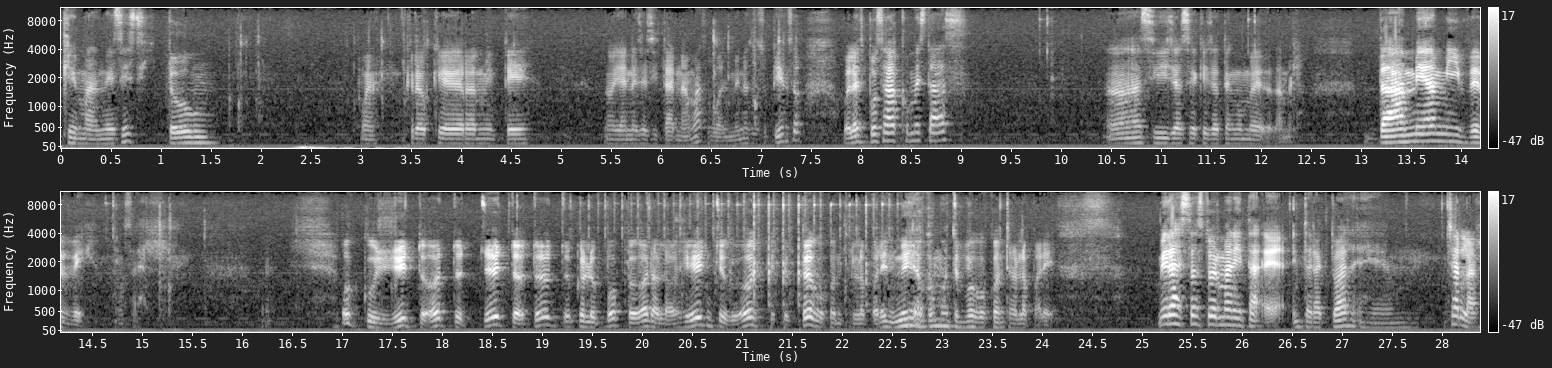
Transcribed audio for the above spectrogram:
¿Qué más necesito? Bueno, creo que realmente no voy a necesitar nada más, o al menos eso pienso. Hola esposa, ¿cómo estás? Ah, sí, ya sé que ya tengo un bebé, dámelo. Dame a mi bebé. Vamos a ver. Oh, teta, que le puedo pegar a la gente. Ay, que te pego contra la pared. Mira cómo te pego contra la pared. Mira, esta es tu hermanita. Eh, interactuar, eh, charlar.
